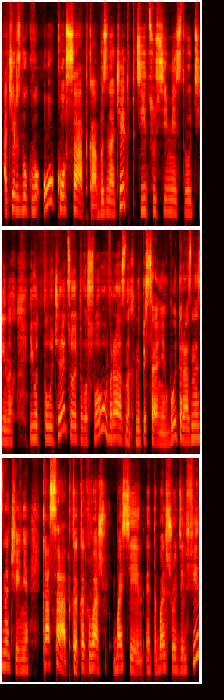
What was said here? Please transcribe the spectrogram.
А через букву О косатка обозначает птицу семейства утиных. И вот получается у этого слова в разных написаниях будет разное значение. Касатка, как ваш бассейн, это большой дельфин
